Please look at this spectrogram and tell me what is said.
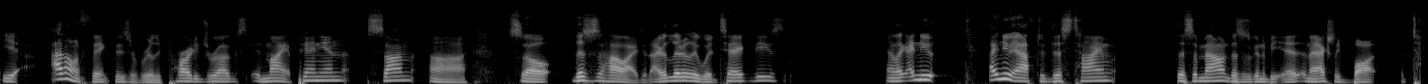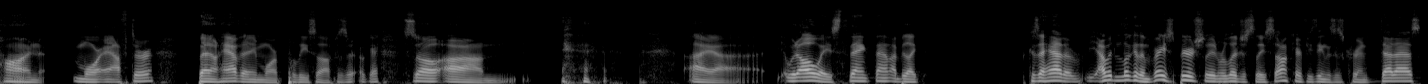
Yeah, I don't think these are really party drugs, in my opinion, son. Uh, so this is how I did. I literally would take these, and like I knew, I knew after this time, this amount, this is gonna be it, and I actually bought a ton more after, but I don't have it anymore. Police officer. Okay, so um, I uh would always thank them. I'd be like, because I had a, I would look at them very spiritually and religiously. So I don't care if you think this is cringe. Dead ass.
